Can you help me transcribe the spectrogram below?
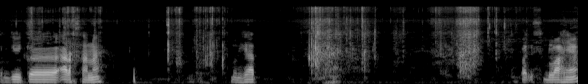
pergi ke arah sana melihat tempat di sebelahnya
